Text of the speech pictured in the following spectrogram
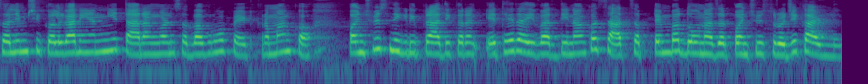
सलीम शिकलगार यांनी तारांगण सभागृह पेठ क्रमांक पंचवीस निगडी प्राधिकरण येथे रविवार दिनांक सात सप्टेंबर दोन हजार पंचवीस रोजी काढले.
